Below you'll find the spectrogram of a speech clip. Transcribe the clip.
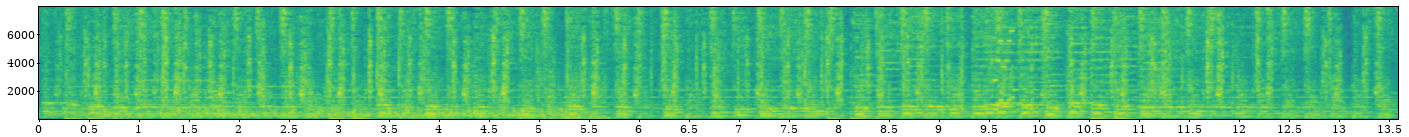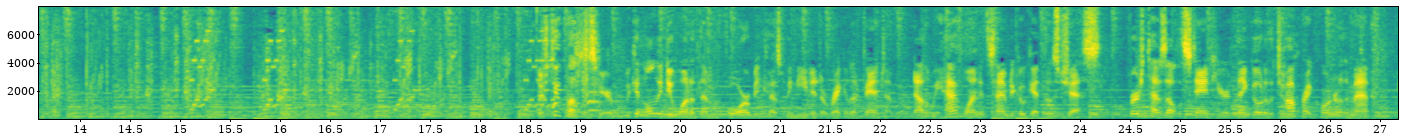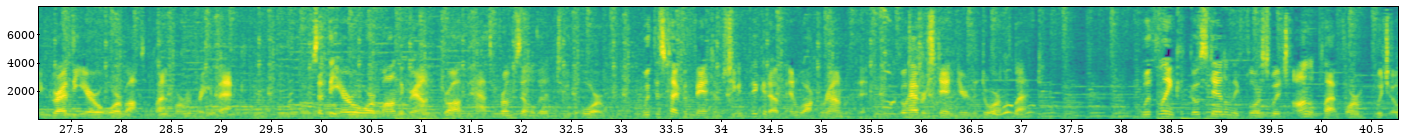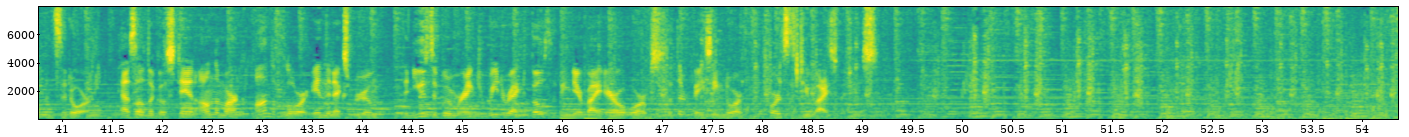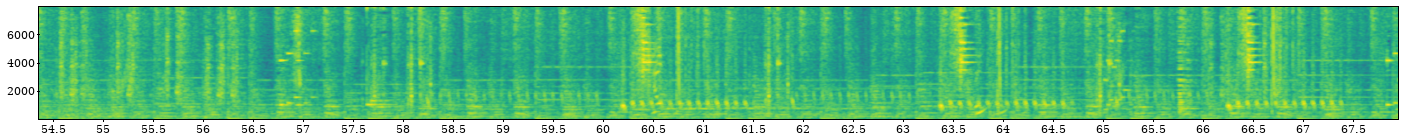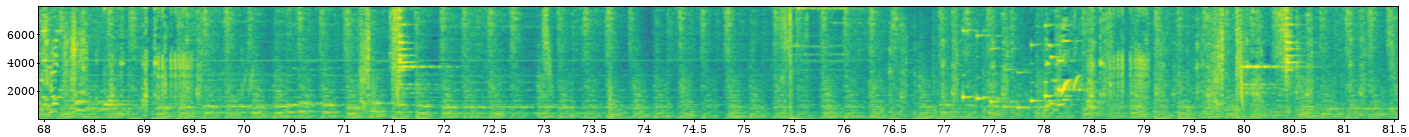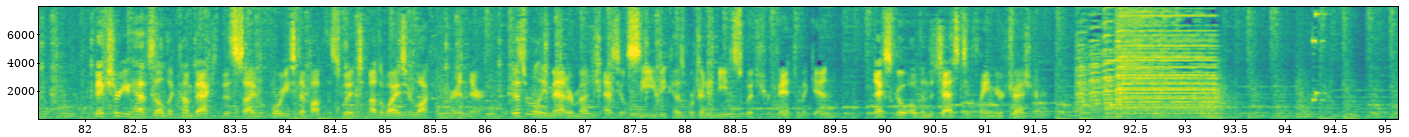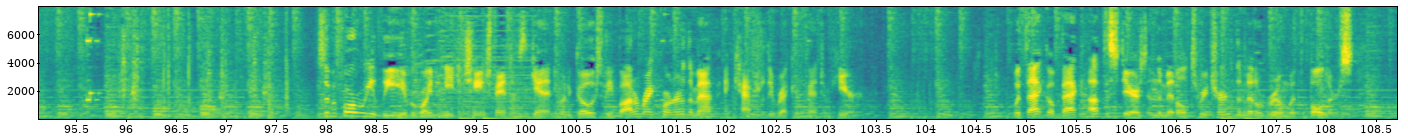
Only do one of them before because we needed a regular phantom. Now that we have one, it's time to go get those chests. First have Zelda stand here, then go to the top right corner of the map and grab the arrow orb off the platform and bring it back. Set the arrow orb on the ground draw a path from Zelda to the orb. With this type of phantom, she can pick it up and walk around with it. Go have her stand near the door on the left. With Link, go stand on the floor switch on the platform, which opens the door. Have Zelda go stand on the mark on the floor in the next room, then use the boomerang to redirect both of the nearby arrow orbs so that they're facing north towards the two ice switches. Make sure you have Zelda come back to this side before you step off the switch, otherwise you're locking her in there. It doesn't really matter much, as you'll see, because we're going to need to switch her Phantom again. Next, go open the chest to claim your treasure. So before we leave, we're going to need to change Phantoms again. You want to go to the bottom right corner of the map and capture the Wrecker Phantom here. With that, go back up the stairs in the middle to return to the middle room with the boulders.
